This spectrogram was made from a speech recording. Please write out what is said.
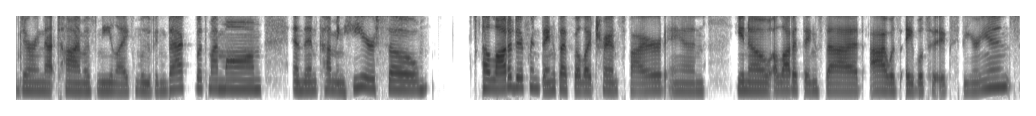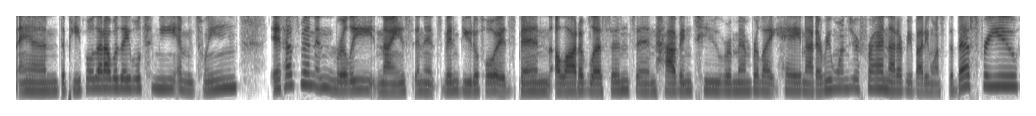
during that time of me like moving back with my mom and then coming here so a lot of different things I feel like transpired and you know, a lot of things that I was able to experience and the people that I was able to meet in between. It has been really nice and it's been beautiful. It's been a lot of lessons and having to remember, like, hey, not everyone's your friend, not everybody wants the best for you.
